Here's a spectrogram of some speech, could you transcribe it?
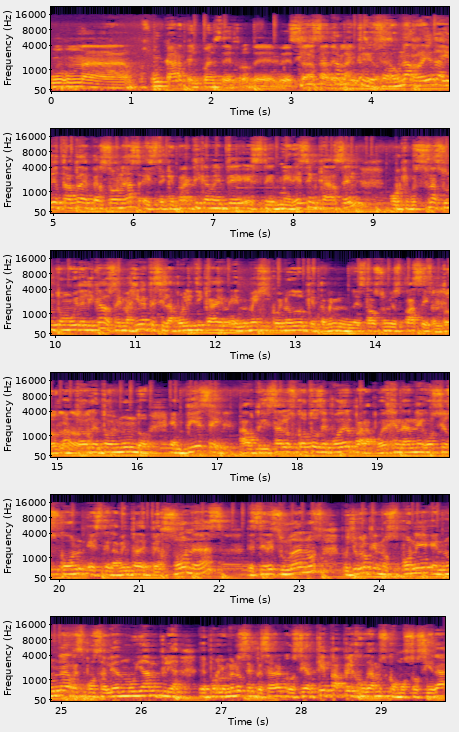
un cártel pues de, de, trata de blancas o sea una red ahí de trata de personas este que prácticamente este merecen cárcel porque pues es un asunto muy delicado. O sea imagínate si la política en, México y no dudo que también en Estados Unidos pase en todos lados todo, en todo el mundo empiece a utilizar los cotos de poder para poder generar negocios con este la venta de personas de seres humanos pues yo creo que nos pone en una responsabilidad muy amplia de por lo menos empezar a considerar qué papel jugamos como sociedad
